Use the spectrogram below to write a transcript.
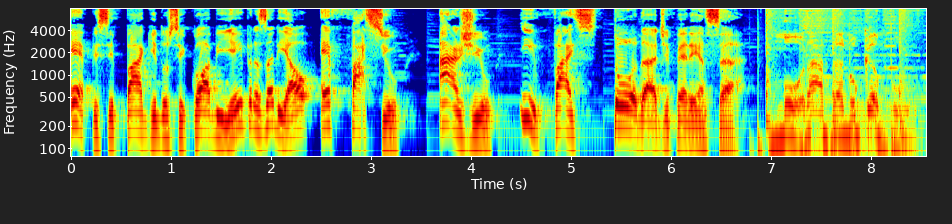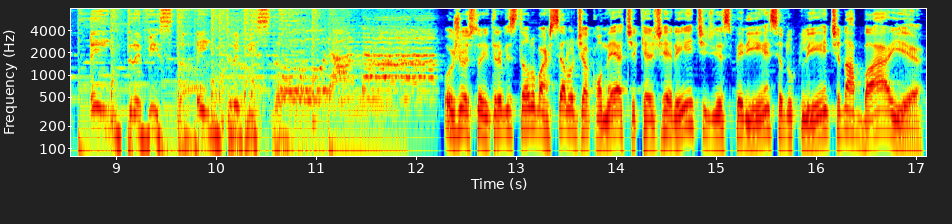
Epicipag do Cicobi Empresarial é fácil, ágil e faz toda a diferença. Morada no campo. Entrevista. Entrevista. Hoje eu estou entrevistando Marcelo Giacometti, que é gerente de experiência do cliente na Bayer,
